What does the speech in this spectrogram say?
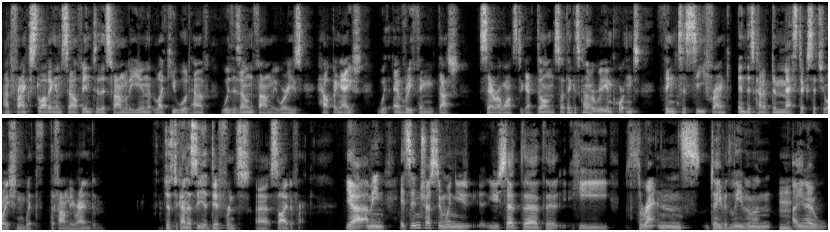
And Frank slotting himself into this family unit like he would have with his own family, where he's helping out with everything that Sarah wants to get done. So I think it's kind of a really important thing to see Frank in this kind of domestic situation with the family around him. Just to kind of see a different uh, side of Frank. Yeah, I mean, it's interesting when you you said there that he threatens David Lieberman, uh, you know,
